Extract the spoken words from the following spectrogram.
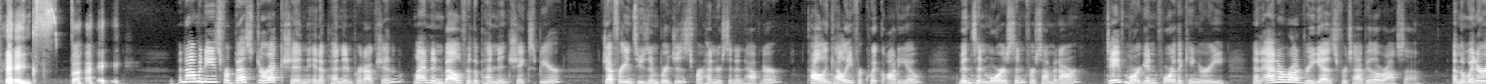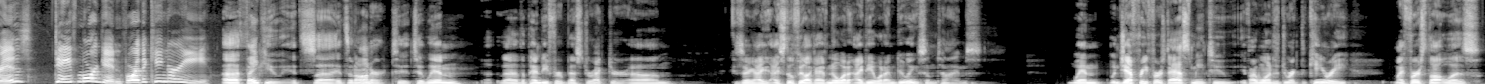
Thanks. Bye. The nominees for Best Direction in a Pendant Production Landon Bell for The Pendant Shakespeare, Jeffrey and Susan Bridges for Henderson and Havner, Colin Kelly for Quick Audio, Vincent Morrison for Seminar, Dave Morgan for The Kingery, and Anna Rodriguez for Tabula Rasa. And the winner is Dave Morgan for The Kingery. Uh, thank you. It's uh, it's an honor to to win uh, the Pendy for Best Director. Um, considering I, I still feel like I have no idea what I'm doing sometimes. When when Jeffrey first asked me to if I wanted to direct the Kingery, my first thought was,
